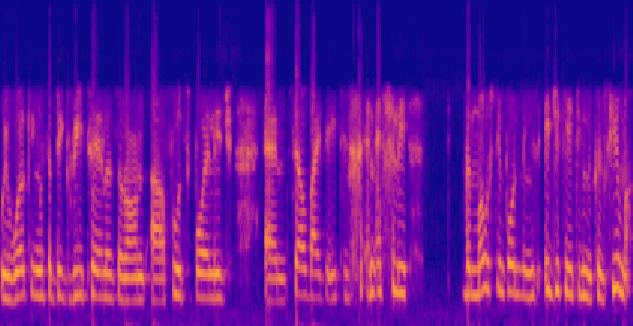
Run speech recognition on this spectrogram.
We're working with the big retailers around uh, food spoilage and sell by date. And actually, the most important thing is educating the consumer,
